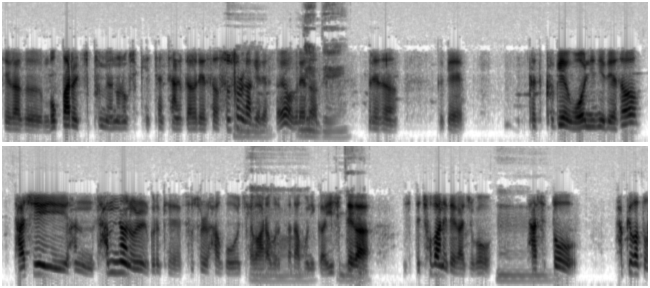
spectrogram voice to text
제가 그 목발을 짚으면 혹시 괜찮지 않을까 그래서 수술을 하게 됐어요. 그래서 네, 네. 그래서 그게 그, 그게 원인이 돼서 다시 한 3년을 그렇게 수술하고 재활하고 아, 그러다 보니까 20대가 20대 초반이 돼가지고 음, 다시 또 학교가 또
